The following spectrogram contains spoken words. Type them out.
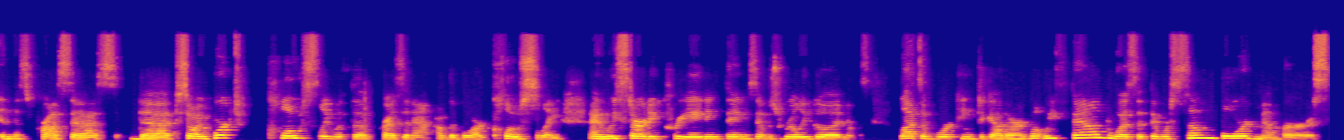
in this process that so i worked closely with the president of the board closely and we started creating things that was really good and it was lots of working together and what we found was that there were some board members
